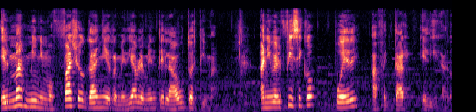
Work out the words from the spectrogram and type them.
El más mínimo fallo daña irremediablemente la autoestima. A nivel físico puede afectar el hígado.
